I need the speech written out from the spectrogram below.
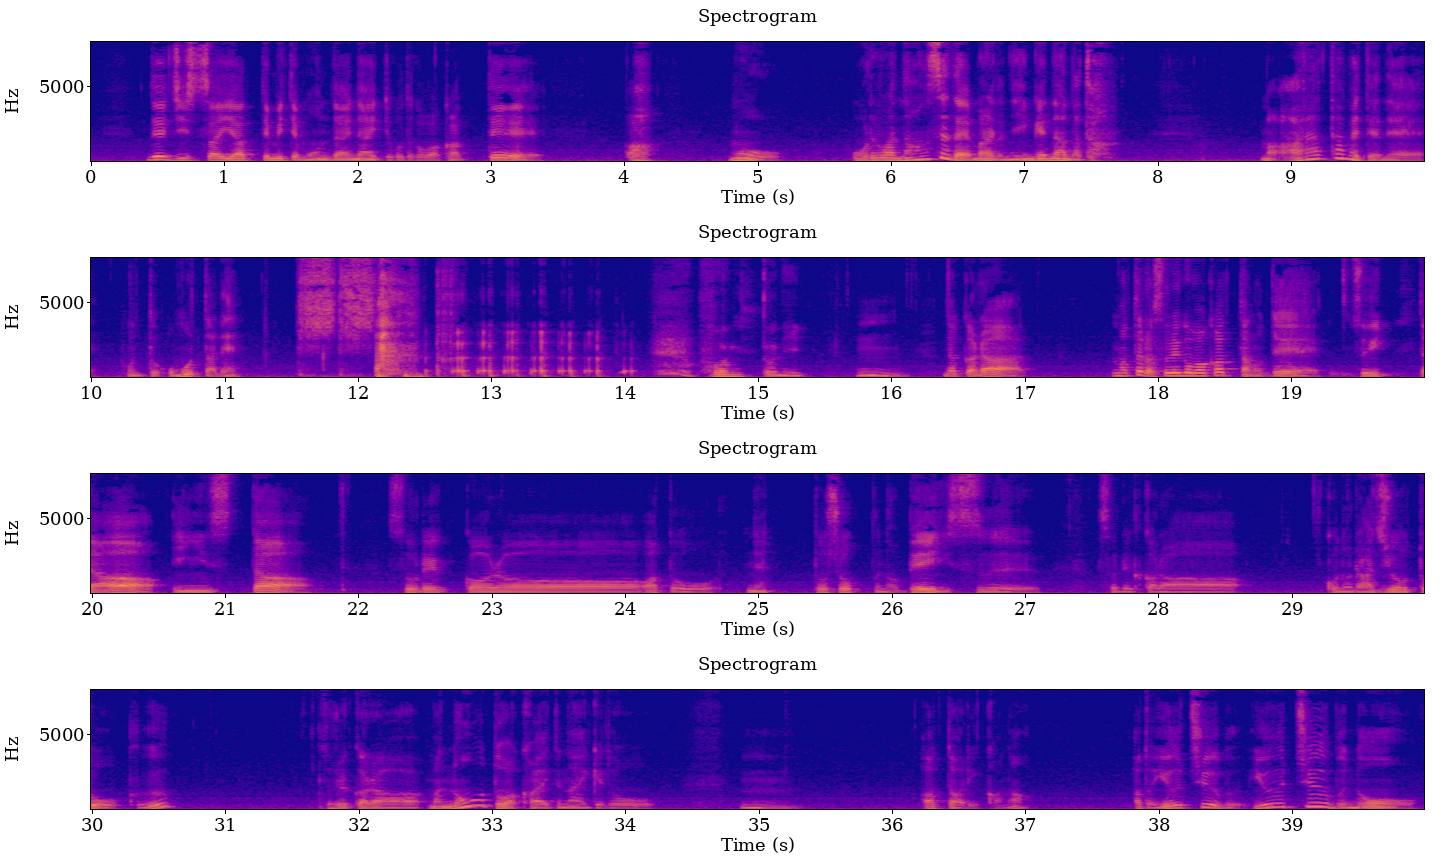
で実際やってみて問題ないってことが分かってあもう俺は何世代前の人間なんだと。まあ、改めてね本当思ったね。本当に。うん。だからまあただそれが分かったので Twitter インスタそれからあとネットショップのベースそれからこのラジオトーク？それから、まあ、ノートは変えてないけどうんあたりかな？あと YouTube。YouTube の、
